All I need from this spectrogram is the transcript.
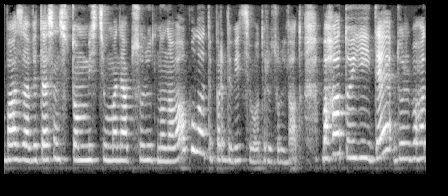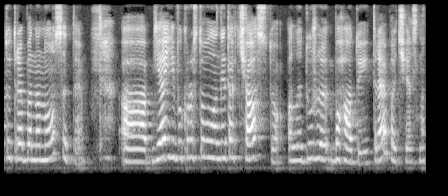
База від Essence в тому місці у мене абсолютно нова була. Тепер дивіться от результат. Багато її йде, дуже багато треба наносити. А, я її використовувала не так часто, але дуже багато її треба, чесно.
